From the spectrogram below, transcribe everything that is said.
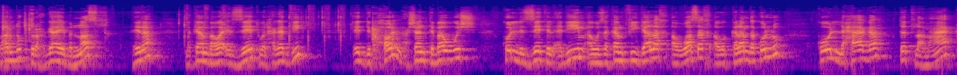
بردك تروح جايب النصل هنا مكان بواقي الزيت والحاجات دي. ادي كحول عشان تبوش كل الزيت القديم أو إذا كان فيه جلخ أو وسخ أو الكلام ده كله. كل حاجة تطلع معاك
